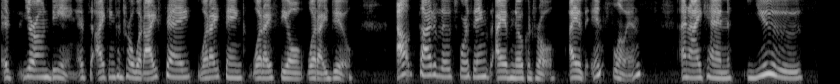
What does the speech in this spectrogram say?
it's your own being. It's i can control what i say what i think what i feel what i do. Outside of those four things i have no control. I have influence and i can use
